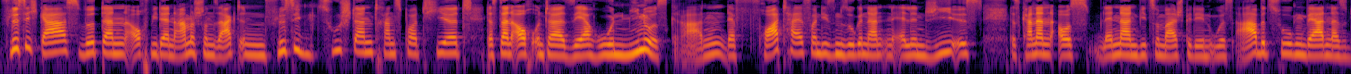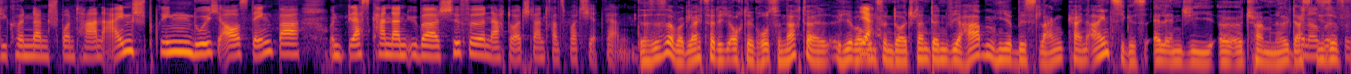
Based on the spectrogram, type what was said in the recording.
Flüssiggas wird dann auch, wie der Name schon sagt, in flüssigem Zustand transportiert, das dann auch unter sehr hohen Minusgraden. Der Vorteil von diesem sogenannten LNG ist, das kann dann aus Ländern wie zum Beispiel den USA bezogen werden. Also die können dann spontan einspringen, durchaus denkbar. Und das kann dann über Schiffe nach Deutschland transportiert werden. Das ist aber gleichzeitig auch der große Nachteil hier bei ja. uns in Deutschland, denn wir haben hier bislang kein einziges LNG-Terminal, das genau diese so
